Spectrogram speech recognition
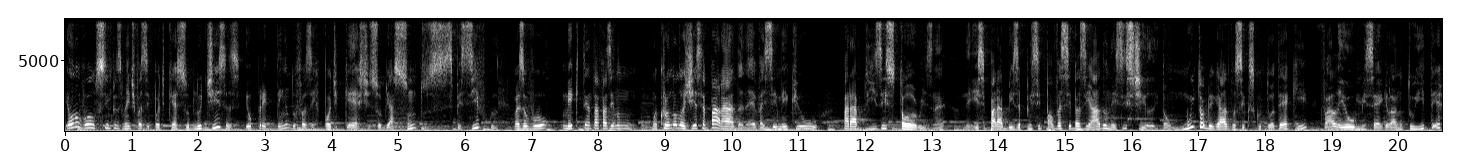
Eu não vou simplesmente fazer podcast sobre notícias, eu pretendo fazer podcast sobre assuntos específicos, mas eu vou meio que tentar fazer um, uma cronologia separada, né? Vai ser meio que o Parabrisa Stories, né? Esse Parabrisa principal vai ser baseado nesse estilo. Então, muito obrigado você que escutou até aqui. Valeu, me segue lá no Twitter,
